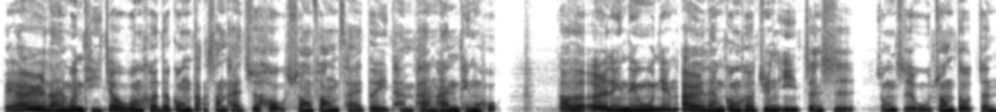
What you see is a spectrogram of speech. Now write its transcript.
北爱尔兰问题较温和的工党上台之后，双方才得以谈判和停火。到了二零零五年，爱尔兰共和军已正式终止武装斗争。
